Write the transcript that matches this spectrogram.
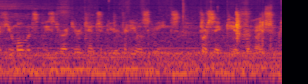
a few moments, please direct your attention to your video screens for safety information.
